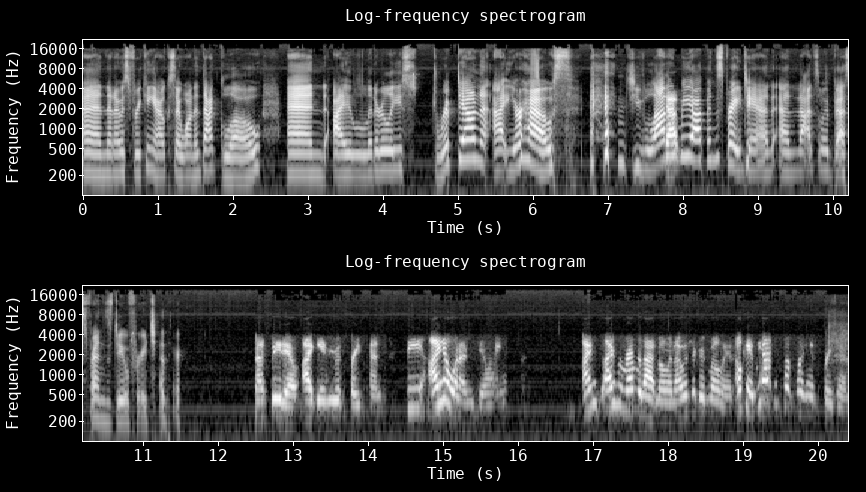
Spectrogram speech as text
And then I was freaking out cuz I wanted that glow and I literally stripped down at your house and you lathered Yep. me up in spray tan and that's what best friends do for each other. That's what you do. I gave you a spray tan. See, I know what I'm doing. I'm, I remember that moment. That was a good moment. Okay, we have to start playing with spray tan.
